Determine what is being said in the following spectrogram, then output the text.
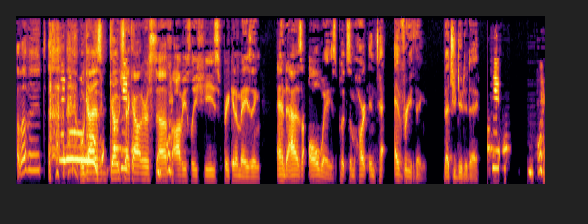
I love it. know. well, guys, go check out her stuff. Obviously, she's freaking amazing. And as always, put some heart into everything that you do today.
